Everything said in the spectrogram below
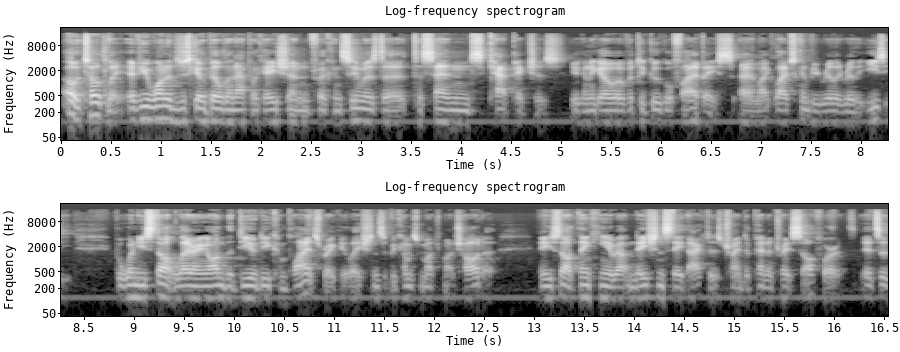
Oh, totally. If you wanted to just go build an application for consumers to, to send cat pictures, you're going to go over to Google Firebase and like life's going to be really, really easy. But when you start layering on the DoD compliance regulations, it becomes much, much harder. And you start thinking about nation state actors trying to penetrate software. It's a,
